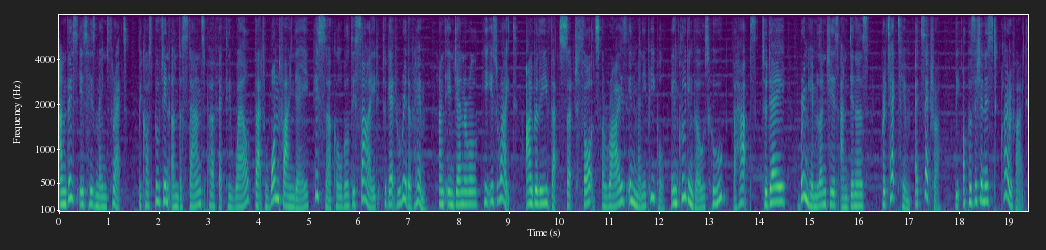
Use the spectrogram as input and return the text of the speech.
And this is his main threat because Putin understands perfectly well that one fine day his circle will decide to get rid of him. And in general, he is right. I believe that such thoughts arise in many people, including those who, perhaps, today bring him lunches and dinners, protect him, etc the oppositionist clarified.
